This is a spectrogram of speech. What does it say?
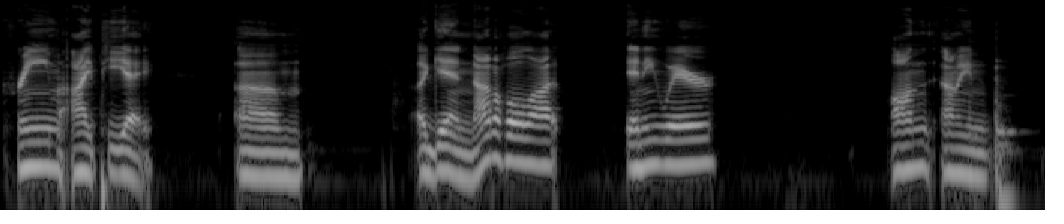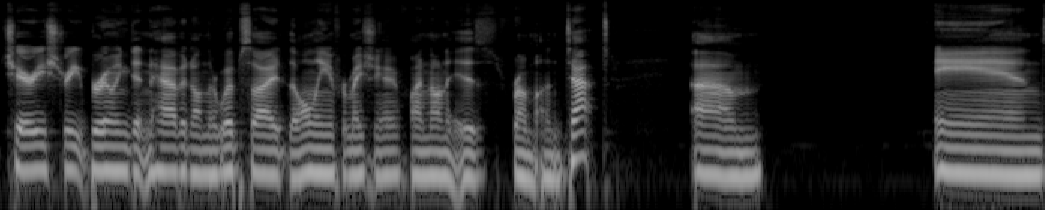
Cream IPA. Um, again, not a whole lot anywhere on. I mean, Cherry Street Brewing didn't have it on their website. The only information I can find on it is from Untappd. Um, and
